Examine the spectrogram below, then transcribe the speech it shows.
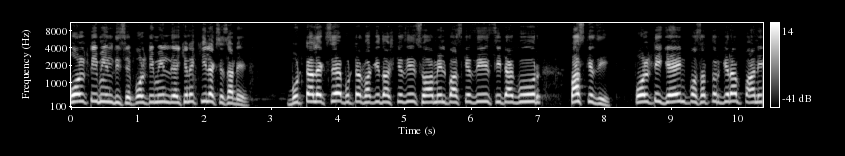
পোলট্রি মিল দিছে পোলট্রি মিল এখানে কি লাগছে চাটে ভুট্টা লেখছে ভুট্টার ফাঁকি দশ কেজি সোয়া মিল পাঁচ কেজি সিটাগুর পাঁচ কেজি। পোলট্রি গেইন পঁচাত্তর গ্রাম পানি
